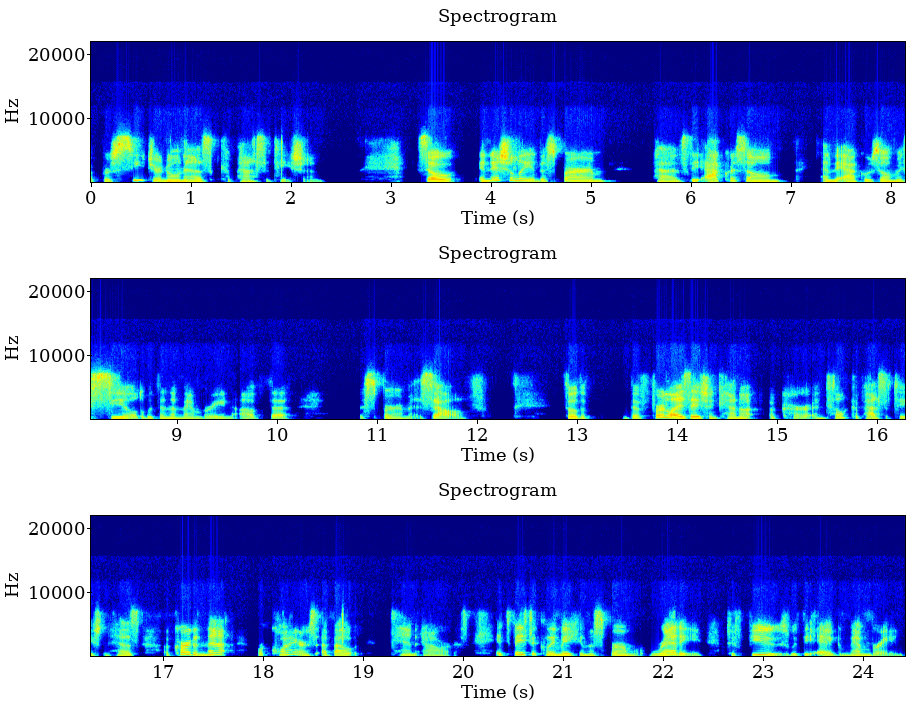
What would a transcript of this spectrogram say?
a procedure known as capacitation. So initially the sperm has the acrosome and the acrosome is sealed within the membrane of the, the sperm itself. So the, the fertilization cannot occur until capacitation has occurred, and that requires about 10 hours. It's basically making the sperm ready to fuse with the egg membrane.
